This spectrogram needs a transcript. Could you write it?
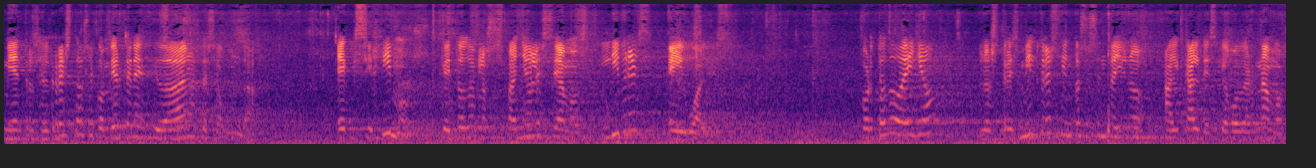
mientras el resto se convierten en ciudadanos de segunda. Exigimos que todos los españoles seamos libres e iguales. Por todo ello, los 3.361 alcaldes que gobernamos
